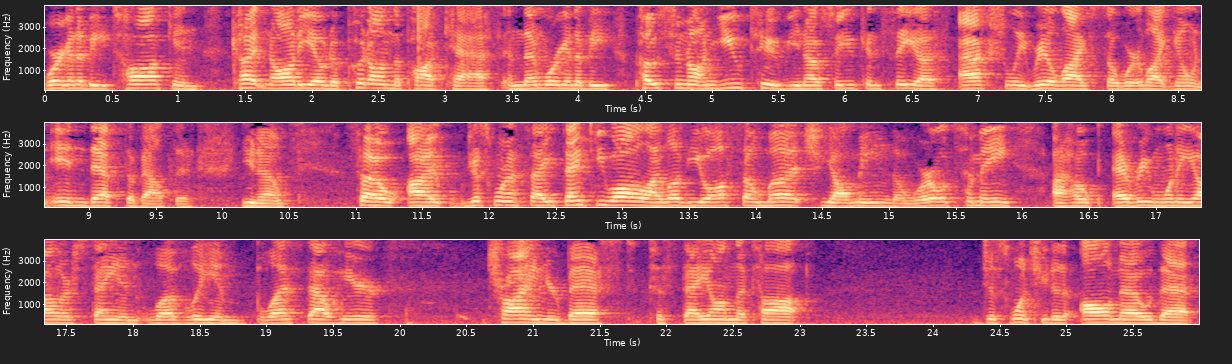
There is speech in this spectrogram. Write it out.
we're going to be talking, cutting audio to put on the podcast, and then we're going to be posting on YouTube, you know, so you can see us actually real life. So we're like going in depth about this, you know. So I just want to say thank you all. I love you all so much. Y'all mean the world to me. I hope every one of y'all are staying lovely and blessed out here trying your best to stay on the top. Just want you to all know that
